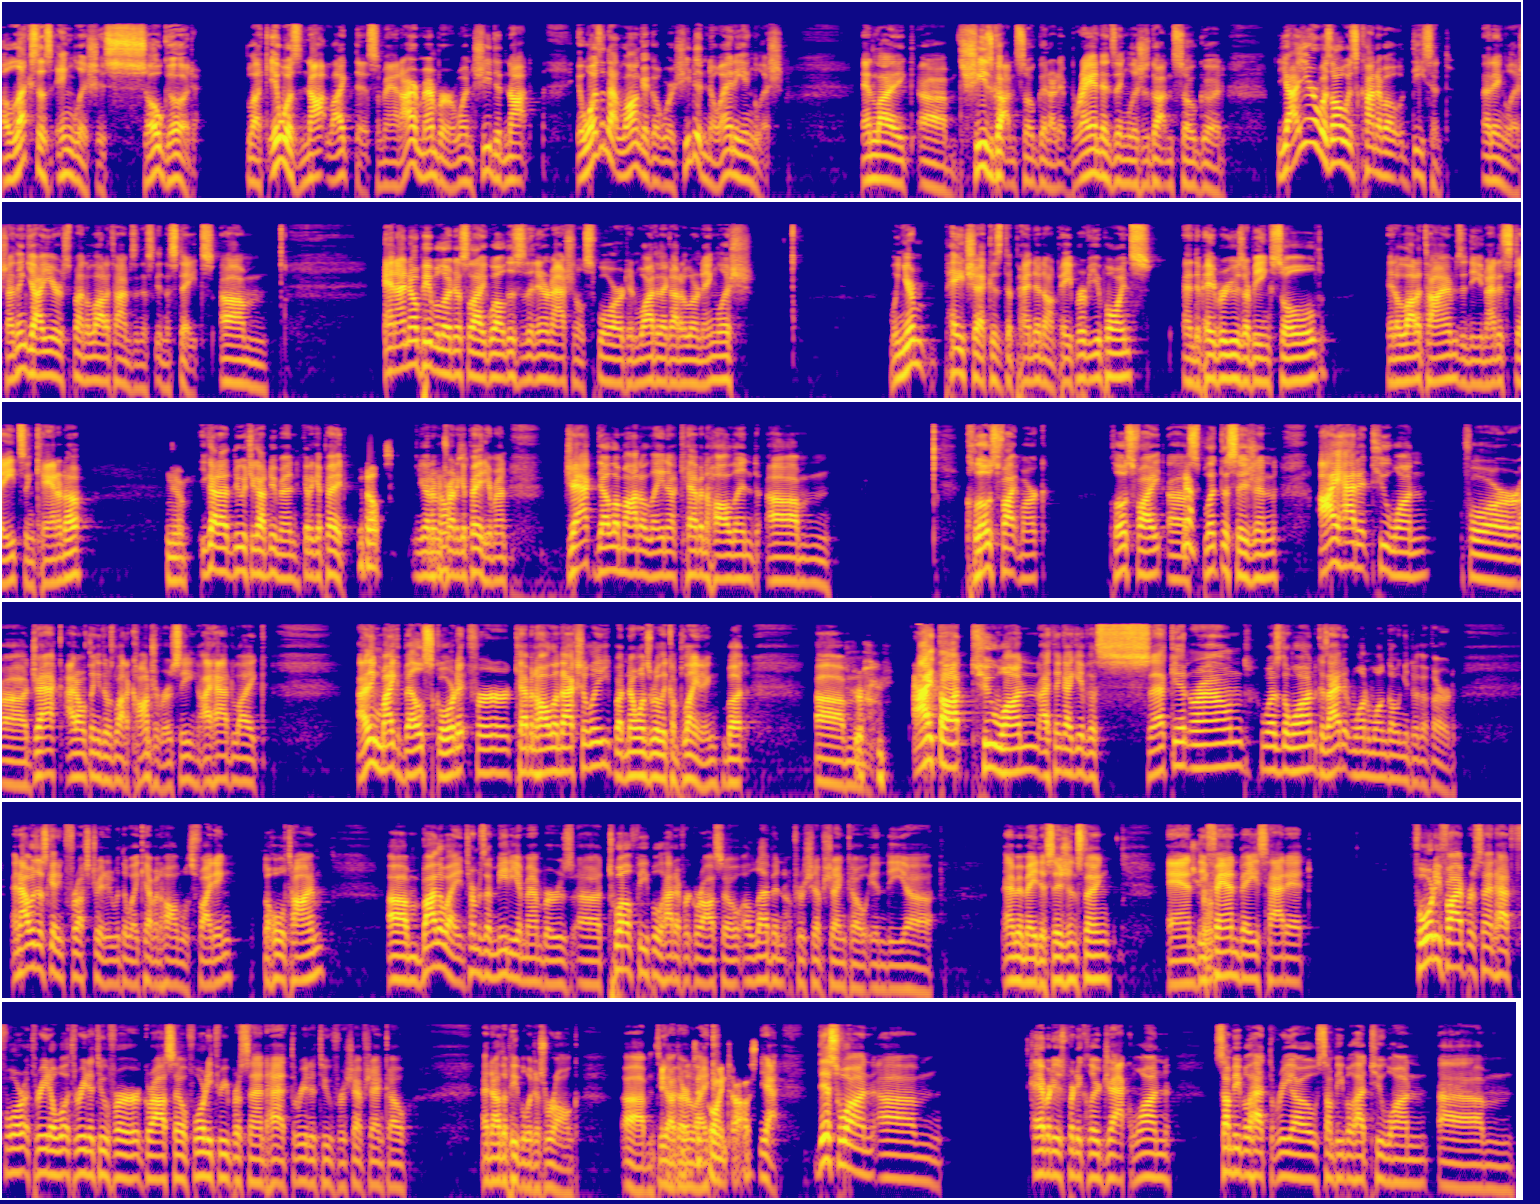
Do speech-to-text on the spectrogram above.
Alexa's English is so good. Like it was not like this, man. I remember when she did not. It wasn't that long ago where she didn't know any English, and like um, she's gotten so good at it. Brandon's English has gotten so good. Yair was always kind of a decent at English. I think Yair spent a lot of times in this in the states. Um, and I know people are just like, well, this is an international sport, and why do they got to learn English? When your paycheck is dependent on pay per view points, and the pay per views are being sold, and a lot of times in the United States and Canada, Yeah, you gotta do what you gotta do, man. You gotta get paid. it helps. You gotta It be trying to get paid here, man. Jack Della Maddalena, Kevin Holland, um, close fight, Mark. Close fight, uh, Yeah. split decision. I had it 2 1 for uh, Jack. I don't think there was a lot of controversy. I had like, I think Mike Bell scored it for Kevin Holland, actually, but no one's really complaining. But um, I thought 2 1. I think I gave the second round was the one because I had it 1 1 going into the third. And I was just getting frustrated with the way Kevin Holland was fighting the whole time. Um, by the way, in terms of media members, uh, 12 people had it for Grasso, 11 for Shevchenko in the uh, MMA decisions thing. And the fan base had it 45% had four, three to three to two for Grasso, 43% had three to two for Shevchenko, and other people were just wrong. Um, the other like coin toss. yeah. This one, um, everybody was pretty clear. Jack won. Some people had 3-0. Some people had 2-1. Um,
